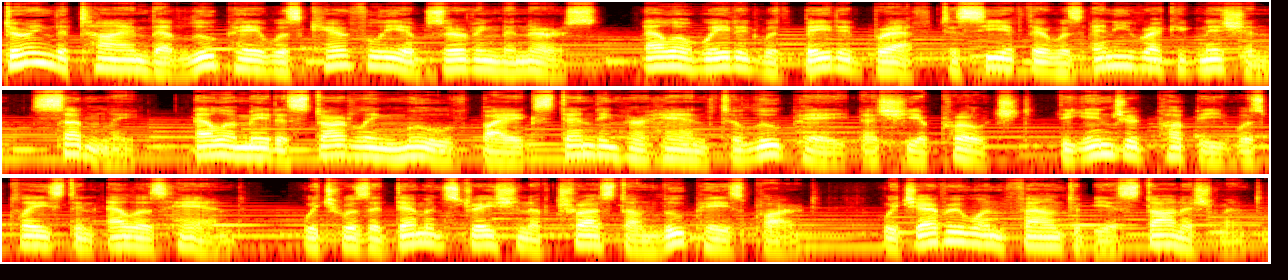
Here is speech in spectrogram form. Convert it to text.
During the time that Lupe was carefully observing the nurse, Ella waited with bated breath to see if there was any recognition. Suddenly, Ella made a startling move by extending her hand to Lupe as she approached. The injured puppy was placed in Ella's hand, which was a demonstration of trust on Lupe's part, which everyone found to be astonishment,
